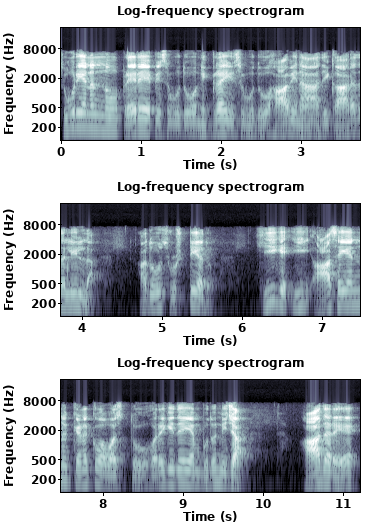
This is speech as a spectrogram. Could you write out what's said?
ಸೂರ್ಯನನ್ನು ಪ್ರೇರೇಪಿಸುವುದು, ನಿಗ್ರಹಿಸುವುದು ಹಾವಿನ ಅಧಿಕಾರದಲ್ಲಿಲ್ಲ. ಅದು ಸೃಷ್ಟಿಯದು. ಹೀಗೆ ಈ ಆಸೆಯನ್ನು ಕೆಣಕುವ ವಸ್ತು ಹೊರಗಿದೆ ಎಂಬುದು ನಿಜ. ಆದರೆ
